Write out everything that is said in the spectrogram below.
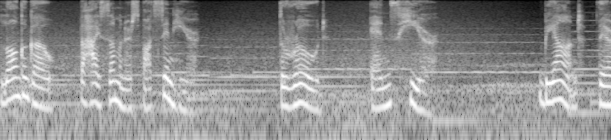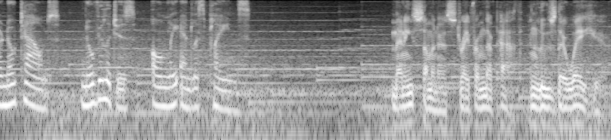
Long ago, the High Summoners fought Sin here. The road ends here. Beyond, there are no towns, no villages, only endless plains. Many summoners stray from their path and lose their way here.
